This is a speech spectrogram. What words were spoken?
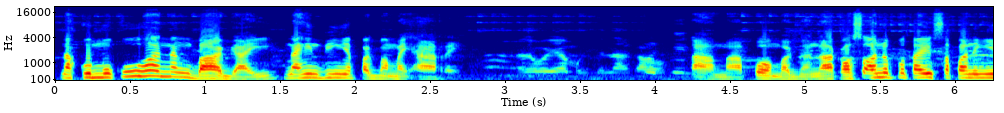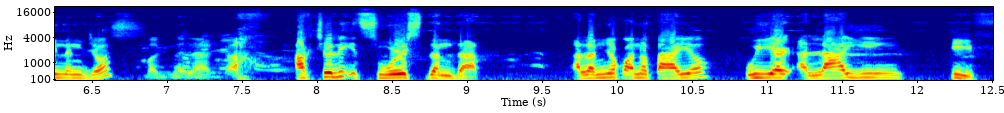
na kumukuha ng bagay na hindi niya pagmamayari? Ano kaya magnanakaw? Tama po, magnanakaw. So ano po tayo sa paningin ng Diyos? Magnanakaw. Actually, it's worse than that. Alam niyo kung ano tayo? We are a lying thief.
